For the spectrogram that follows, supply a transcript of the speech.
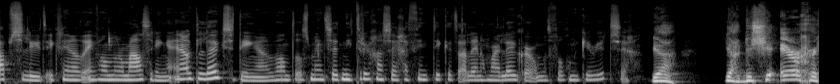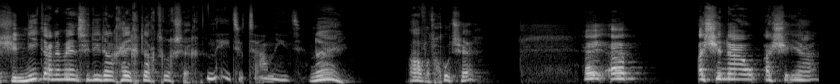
absoluut. Ik vind dat een van de normaalste dingen. En ook de leukste dingen. Want als mensen het niet terug gaan zeggen, vind ik het alleen nog maar leuker om het volgende keer weer te zeggen. Ja. Ja, dus je ergert je niet aan de mensen die dan geen gedag terugzeggen. Nee, totaal niet. Nee. Oh, wat goed zeg. hey, ehm, als je nou, als je, ja,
